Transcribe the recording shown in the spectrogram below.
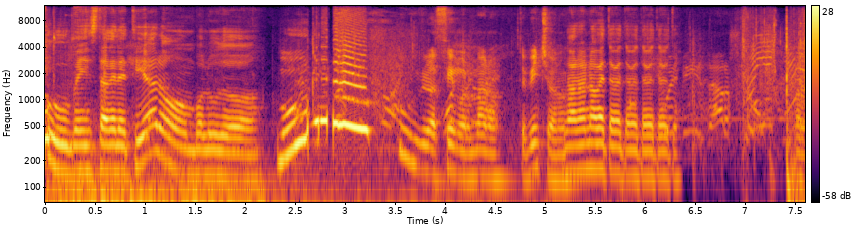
¡Uh! Me instadeletearon, boludo. Uh, lo hacemos, hermano. ¿Te pincho o no? No, no, no, vete, vete, vete, vete, vete. Out fuel.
